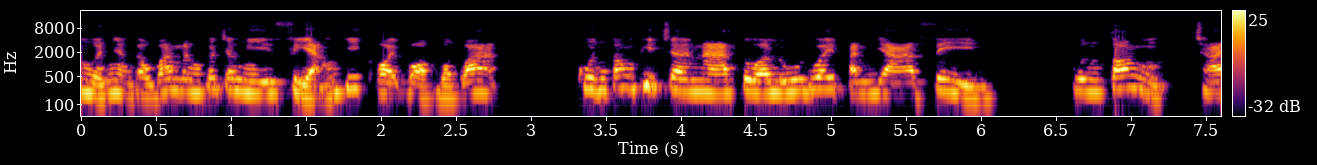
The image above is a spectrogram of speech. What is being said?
เหมือนอย่างกับว่ามันก็จะมีเสียงที่คอยบอกบอกว่า คุณต้องพิจารณาตัวรู้ด้วยปัญญาสี่คุณต้องใช้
